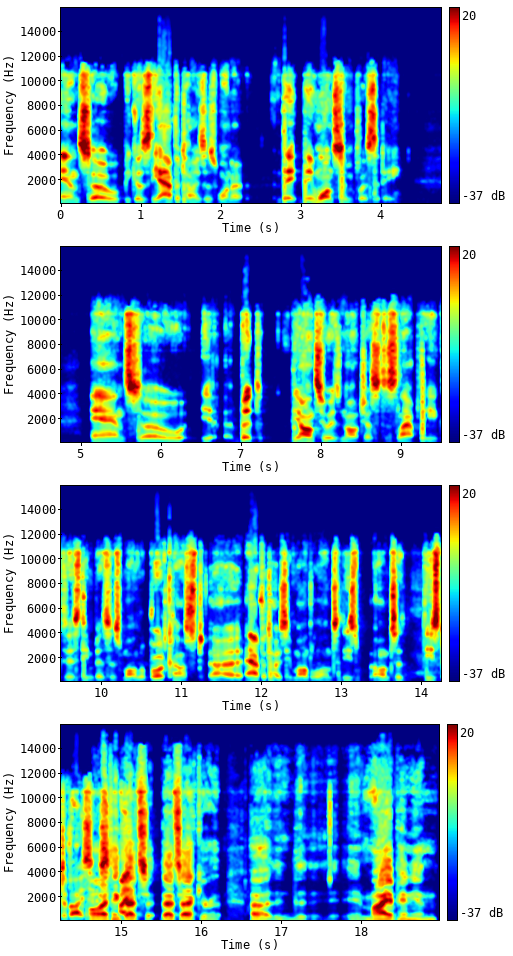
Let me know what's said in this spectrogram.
And so because the advertisers want to, they they want simplicity, and so, but the answer is not just to slap the existing business model, broadcast uh, advertising model onto these onto these devices. Well, I think that's that's accurate. Uh, th- in my opinion,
